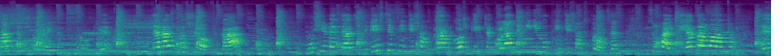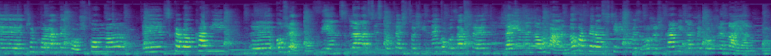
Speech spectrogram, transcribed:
naszym kolejnym krokiem teraz do środka musimy dać 250 gram gorzkiej czekolady, minimum 50%. Słuchajcie, ja dałam e, czekoladę gorzką e, z kawałkami e, orzechów, więc dla nas jest to też coś innego, bo zawsze dajemy normalną, a teraz chcieliśmy z orzeszkami, dlatego że Maja lubi.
